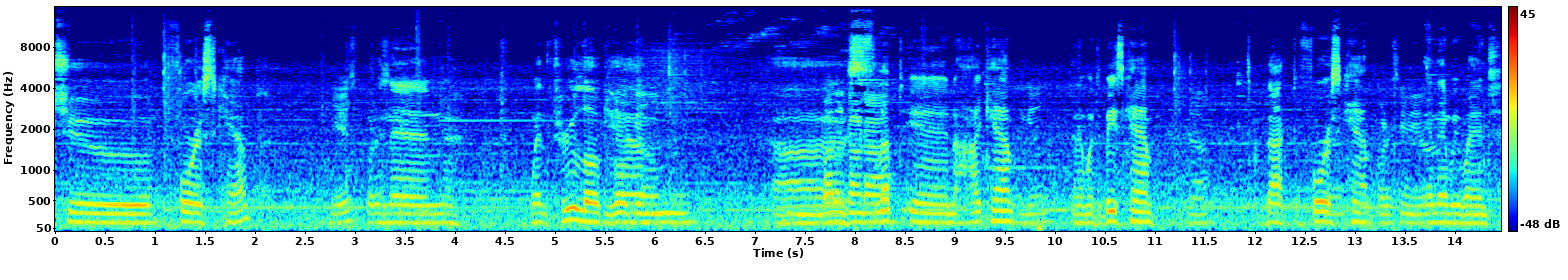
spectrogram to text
to Forest Camp. Yes, and then went through Low Camp. Uh, slept in high camp Again. and then went to base camp, Yeah. back to forest camp, and then we went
